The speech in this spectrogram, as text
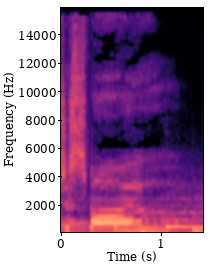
Just smile.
